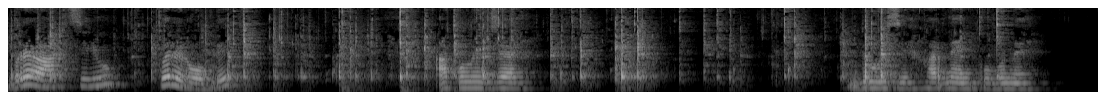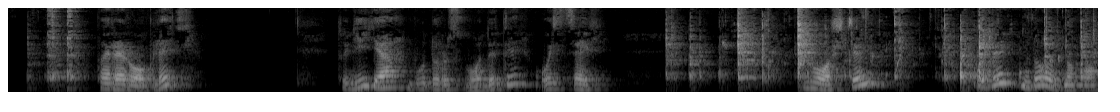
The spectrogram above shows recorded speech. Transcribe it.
в реакцію, перероблять. А коли вже, друзі, гарненько вони перероблять, тоді я буду розводити ось цей розчин один до одного.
